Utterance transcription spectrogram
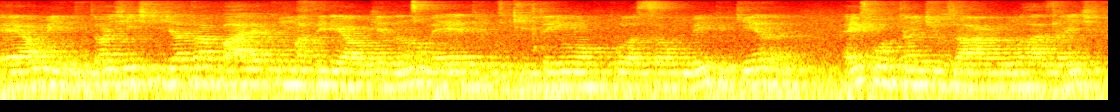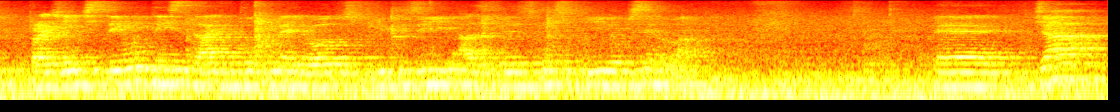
é, aumenta. Então a gente que já trabalha com material que é nanométrico, que tem uma população bem pequena, é importante usar ângulo rasante para a gente ter uma intensidade um pouco melhor dos picos e às vezes conseguir observar. É, já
